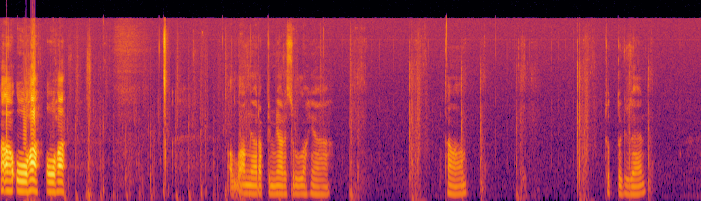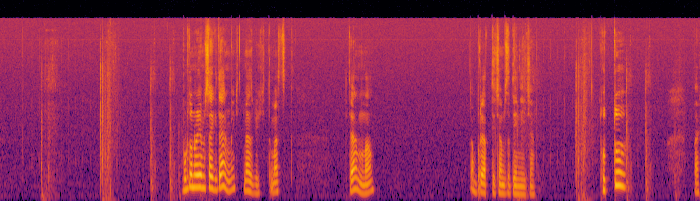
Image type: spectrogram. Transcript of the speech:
Aa oha oha. Allah'ım ya Rabbim ya Resulullah ya. Tamam. Tuttu güzel. Buradan oraya mesela gider mi? Gitmez büyük ihtimal. Gider mi lan? Ben buraya atlayacağımızı deneyeceğim. Tuttu. Bak.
